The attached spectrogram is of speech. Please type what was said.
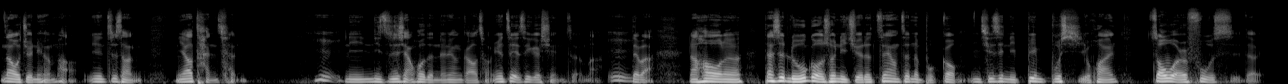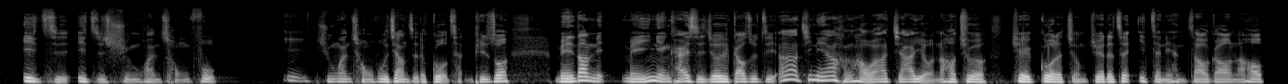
那我觉得你很好，因为至少你要坦诚，嗯，你你只是想获得能量高潮，因为这也是一个选择嘛，嗯，对吧？然后呢，但是如果说你觉得这样真的不够，你其实你并不喜欢周而复始的一直一直循环重复，嗯，循环重复这样子的过程，比如说。每到年每一年开始，就是告诉自己啊，今年要很好，我要加油。然后却却过了总觉得这一整年很糟糕。然后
